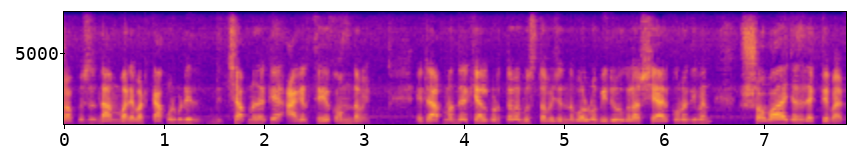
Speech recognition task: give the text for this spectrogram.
সব কিছুর দাম বাড়ে বাট কাপড় বিড়ি দিচ্ছে আপনাদেরকে আগের থেকে কম দামে। এটা আপনাদের খেয়াল করতে হবে, বুঝতে হবে। এই জন্য বলব, ভিডিওগুলো শেয়ার করে দিবেন, সবাই যাতে দেখতে পায়।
